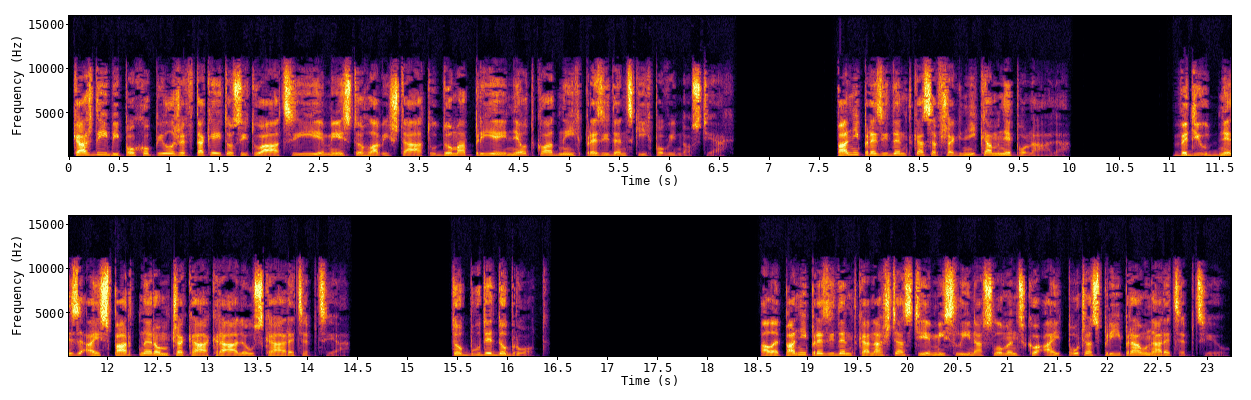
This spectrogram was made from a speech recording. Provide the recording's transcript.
Každý by pochopil, že v takejto situácii je miesto hlavy štátu doma pri jej neodkladných prezidentských povinnostiach. Pani prezidentka sa však nikam neponáľa. Veď ju dnes aj s partnerom čaká kráľovská recepcia. To bude dobrôd. Ale pani prezidentka našťastie myslí na Slovensko aj počas príprav na recepciu.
